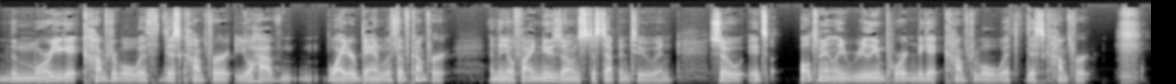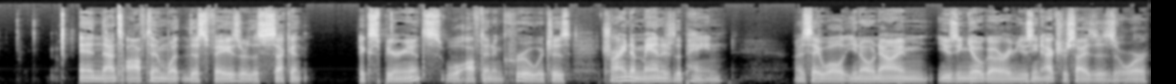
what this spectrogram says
The more you get comfortable with discomfort, you'll have wider bandwidth of comfort and then you'll find new zones to step into. And so it's ultimately really important to get comfortable with discomfort. And that's often what this phase or the second experience will often accrue, which is trying to manage the pain. I say, well, you know, now I'm using yoga or I'm using exercises or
